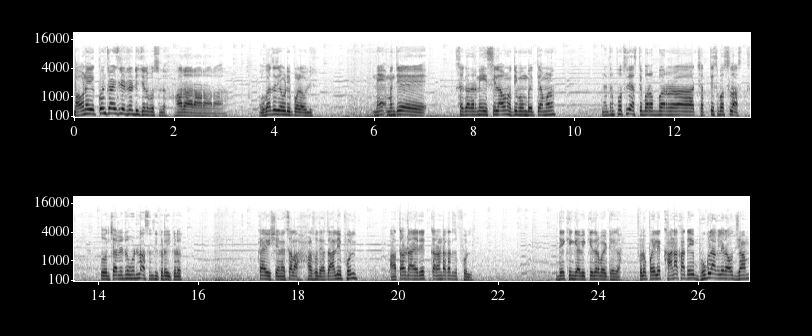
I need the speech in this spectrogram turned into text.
भाऊने एकोणचाळीस लिटर डिझेल बसलं? अर अर अर अर अर उगाच एवढी पळवली. नाही म्हणजे सगळं एसी लावून होती मुंबईत त्यामुळं. नाहीतर पोचली असते बरोबर छत्तीस बसलं असत. दोन चार लिटर वडलं असेल तिकडं इकडं. काय विषय नाही चला असू द्या. झाली फुल आता डायरेक्ट कर्नाटकाचं फुल देखेंगे अभी किधर बैठेगा। चलो पहिले खाना खाते भूक लागले राहू जाम।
